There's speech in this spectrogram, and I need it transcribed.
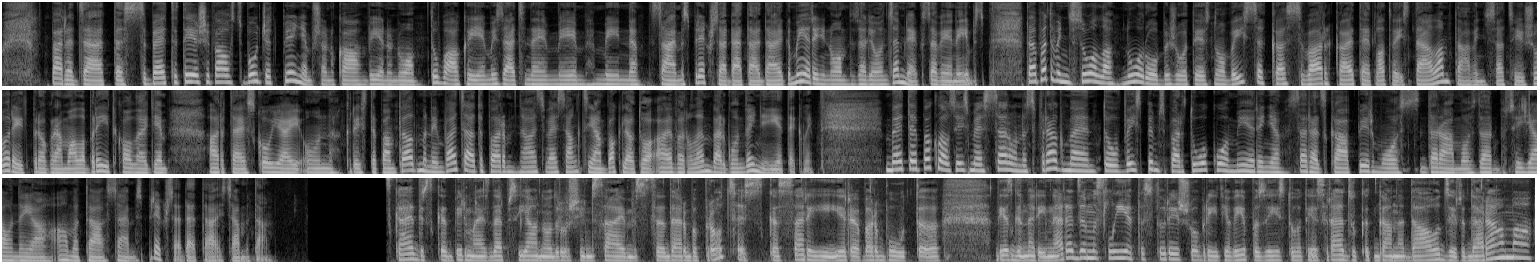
paredzētas, bet tieši valsts budžeta pieņemšanu kā vienu no tuvākajiem izaicinājumiem mina saimas priekšsēdētāja Daiga Mieriņa no Zaļo un Zemnieku savienības. Tāpat viņa sola norobežoties no visa, kas var kaitēt Latvijas tēlam, tā viņa sacīja šorīt programmā Labrīt kolēģiem Artai Skujai un Kristapam Feldmanim vaicāta par ASV sankcijām pakļauto Aivaru Lembergu un viņa ietekmi. Bet eh, paklausīsimies sarunas fragmentu vispirms par to, ko Mieriņa saredz kā pirmos darāmos darbus jaunajā amatā, sēmas priekšsēdētājas amatā skaidrs, ka pirmais darbs jānodrošina saimas darba process, kas arī ir varbūt eh, diezgan arī neredzamas lietas. Tur ir šobrīd jau iepazīstoties, redzu, ka gana daudz ir darāmā,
